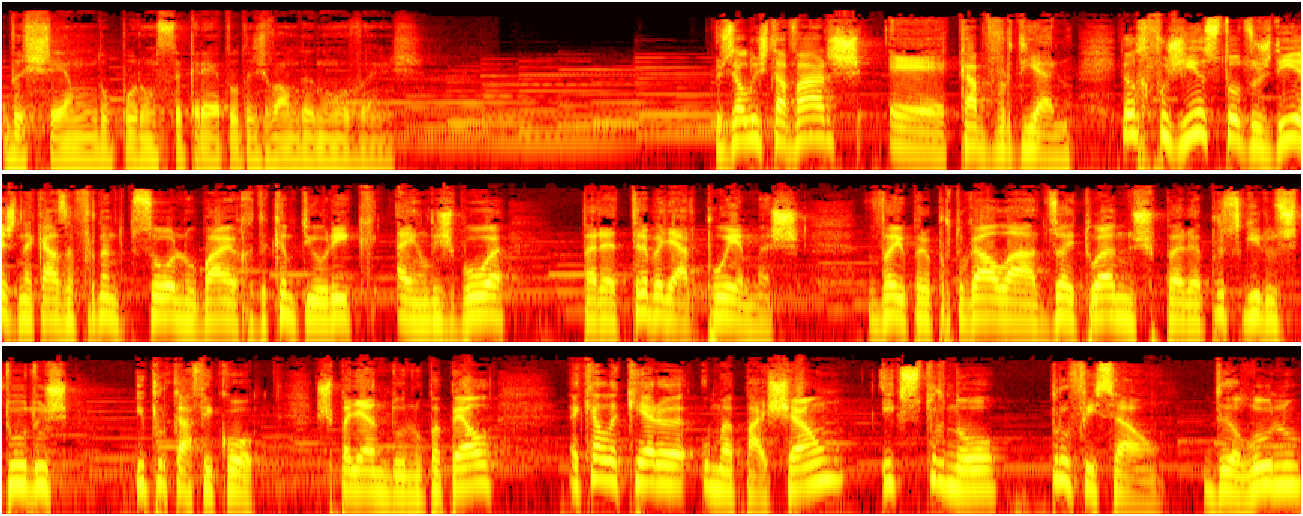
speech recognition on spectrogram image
descendo por um secreto desvão de nuvens. José Luís Tavares é cabo-verdiano. Ele refugia-se todos os dias na Casa Fernando Pessoa, no bairro de Campo de Ourique, em Lisboa, para trabalhar poemas. Veio para Portugal há 18 anos para prosseguir os estudos e por cá ficou, espalhando no papel aquela que era uma paixão e que se tornou profissão. De aluno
